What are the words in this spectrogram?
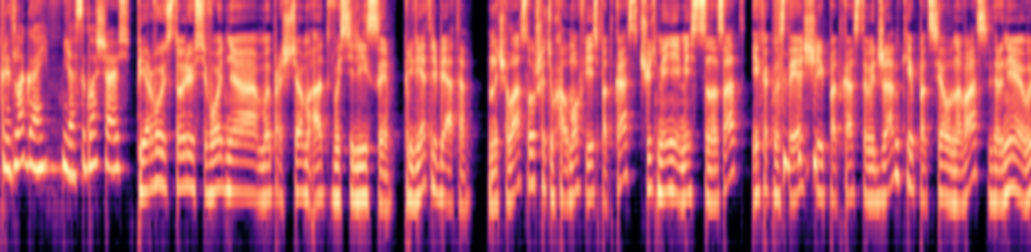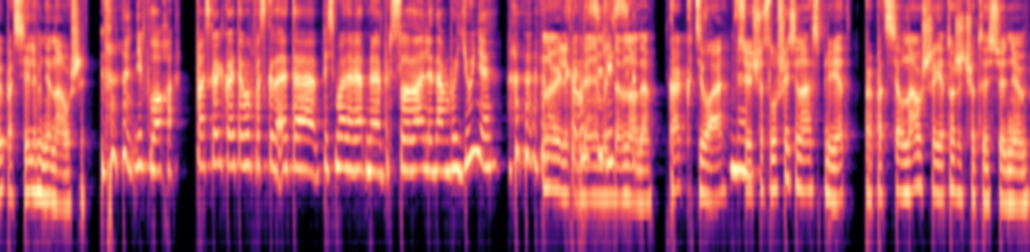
Предлагай, я соглашаюсь. Первую историю сегодня мы прочтем от Василисы. Привет, ребята! Начала слушать «У холмов есть подкаст» чуть менее месяца назад, и как настоящий подкастовый джанки подсела на вас, вернее, вы подсели мне на уши. Неплохо. Поскольку это выпуск, это письмо, наверное, присылали нам в июне. Ну или когда-нибудь давно, да. Как дела? Да. Все еще слушайте нас? Привет. Про подсел на уши я тоже что-то сегодня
